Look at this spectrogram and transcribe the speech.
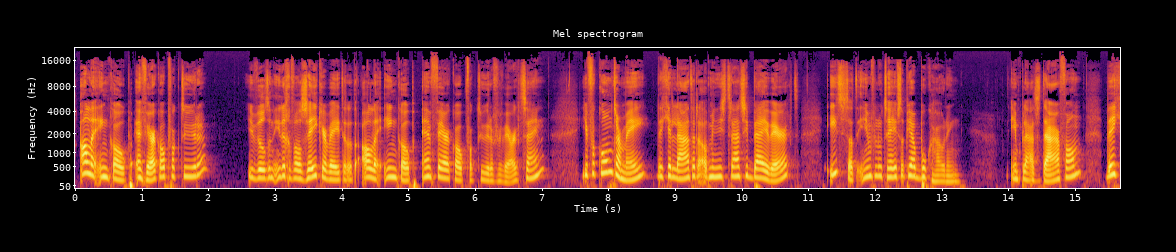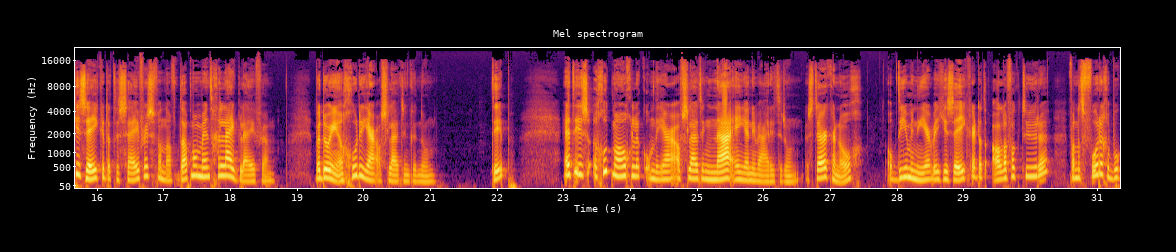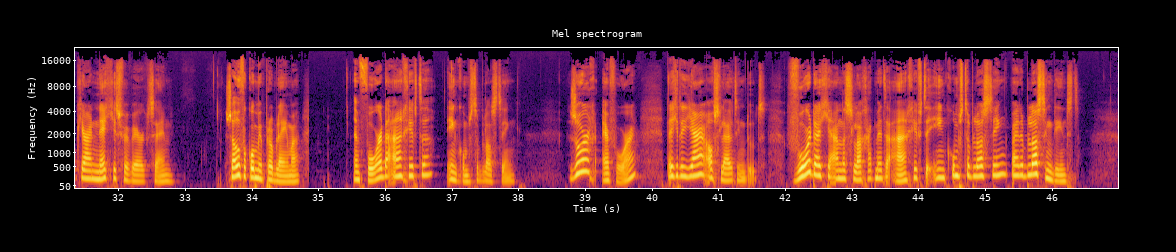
Alle inkoop- en verkoopfacturen. Je wilt in ieder geval zeker weten dat alle inkoop- en verkoopfacturen verwerkt zijn. Je voorkomt daarmee dat je later de administratie bijwerkt, iets dat invloed heeft op jouw boekhouding. In plaats daarvan weet je zeker dat de cijfers vanaf dat moment gelijk blijven, waardoor je een goede jaarafsluiting kunt doen. Tip: Het is goed mogelijk om de jaarafsluiting na 1 januari te doen. Sterker nog, op die manier weet je zeker dat alle facturen van het vorige boekjaar netjes verwerkt zijn. Zo voorkom je problemen. En voor de aangifte inkomstenbelasting. Zorg ervoor dat je de jaarafsluiting doet voordat je aan de slag gaat met de aangifte inkomstenbelasting bij de Belastingdienst.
